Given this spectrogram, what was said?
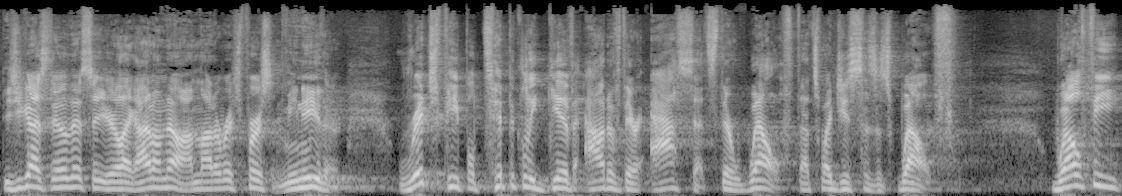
Did you guys know this? Or you're like, I don't know, I'm not a rich person. Me neither. Rich people typically give out of their assets, their wealth. That's why Jesus says it's wealth. Wealthy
